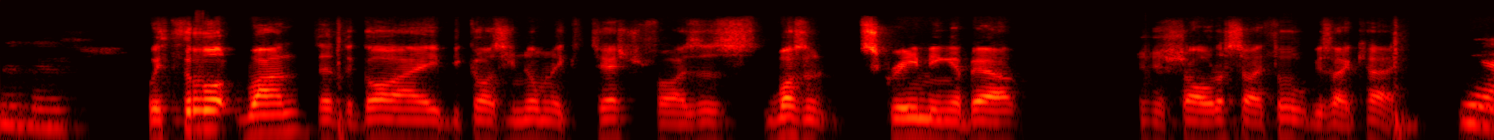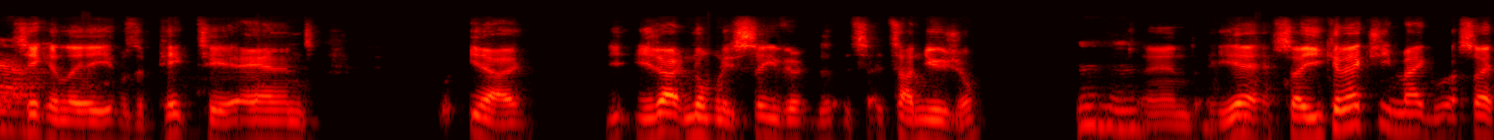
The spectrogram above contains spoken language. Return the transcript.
Mm-hmm. We thought one that the guy, because he normally catastrophizes, wasn't screaming about his shoulder, so I thought it was okay. Yeah. Secondly, it was a pec tear, and you know you, you don't normally see it; it's, it's unusual. Mm-hmm. And yeah, so you can actually make so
